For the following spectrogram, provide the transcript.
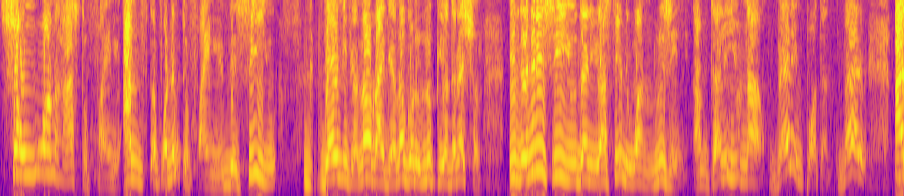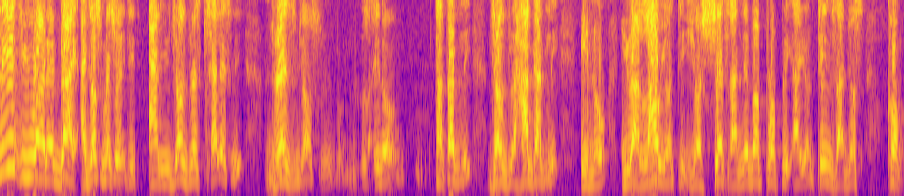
Someone has to find you. And for them to find you, if they see you, then if you're not right, they're not going to look your direction. If they didn't see you, then you are still the one losing. I'm telling you now. Very important. Very. And if you are a guy, I just mentioned it, and you just dress carelessly, dress just, you know, tatteredly, just haggardly, you know, you allow your your shirts are never properly ironed, things are just come.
